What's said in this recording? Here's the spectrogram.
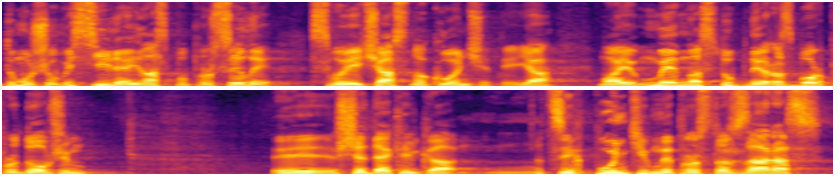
тому що весілля і нас попросили своєчасно кончити. Я маю, Ми наступний розбор продовжимо е, ще декілька цих пунктів. Ми просто зараз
